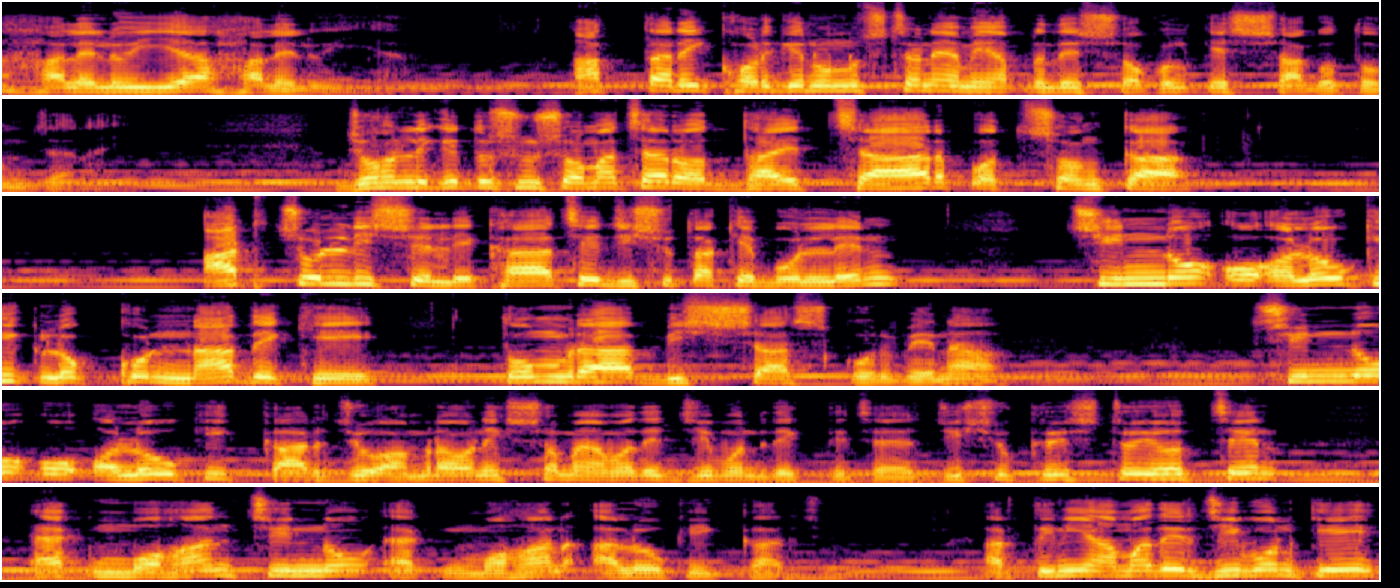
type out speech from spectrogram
হালেলুইয়া হালেলুইয়া আত্মার এই খড়গের অনুষ্ঠানে আমি আপনাদের সকলকে স্বাগতম জানাই। যখন লিখিত সুসমাচার অধ্যায় চার, পদ সংখ্যা আটচল্লিশে লেখা আছে, যিশু তাকে বললেন, চিহ্ন ও অলৌকিক লক্ষণ না দেখে তোমরা বিশ্বাস করবে না। চিহ্ন ও অলৌকিক কার্য আমরা অনেক সময় আমাদের জীবনে দেখতে চাই। যিশু খ্রিস্টই হচ্ছেন এক মহান চিহ্ন, এক মহান অলৌকিক কার্য। আর তিনি আমাদের জীবনকে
